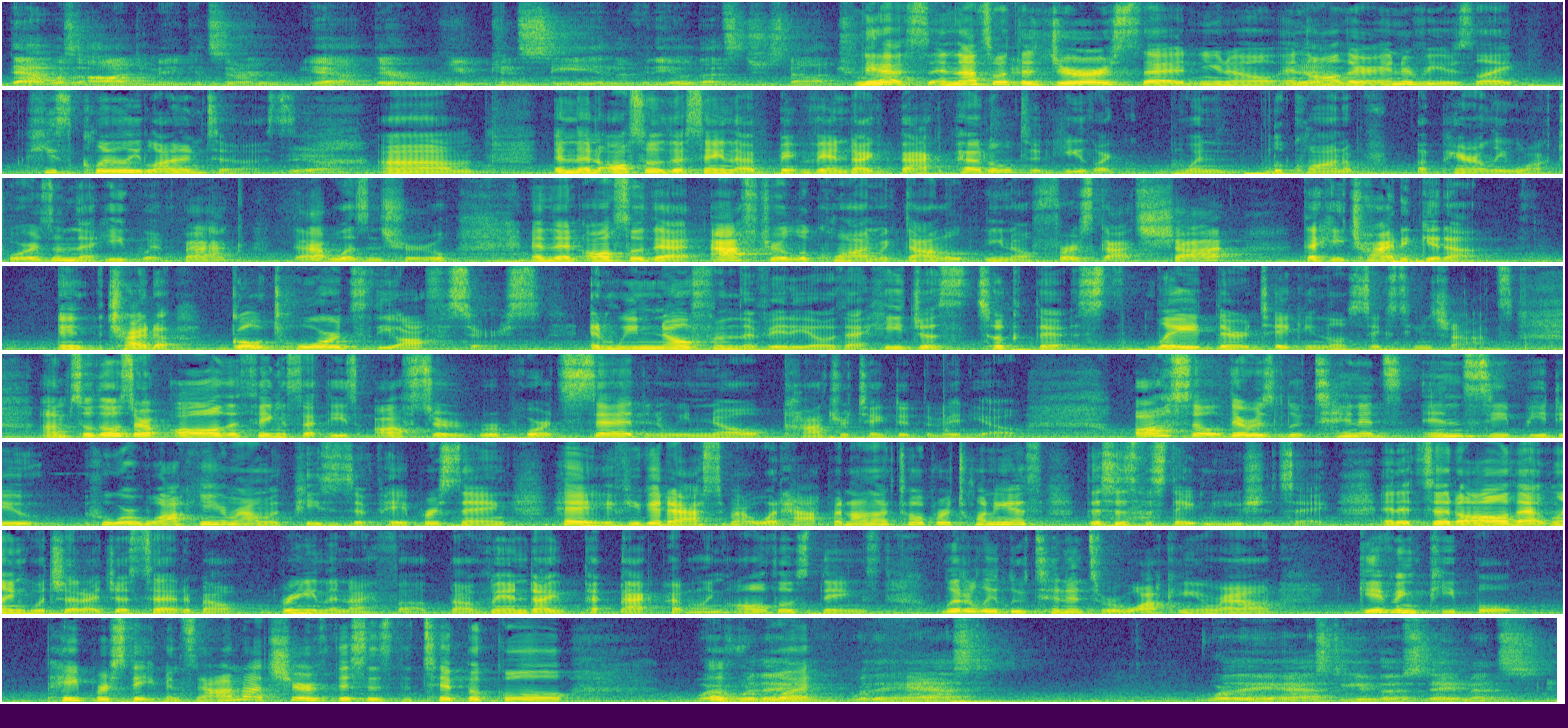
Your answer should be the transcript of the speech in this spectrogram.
that was odd to me considering, yeah, there, you can see in the video that's just not true. Yes, and that's what the jurors said. You know, in all their interviews, like he's clearly lying to us. Yeah. Um, and then also the saying that Van Dyke backpedaled and he like when Laquan ap- apparently walked towards him that he went back. That wasn't true. Mm-hmm. And then also that after Laquan McDonald, you know, first got shot, that he tried to get up and try to go towards the officers. And we know from the video that he just took this, laid there taking those 16 shots. Um, so those are all the things that these officer reports said, and we know contradicted the video. Also, there was lieutenants in CPD who were walking around with pieces of paper saying, "Hey, if you get asked about what happened on October 20th, this is the statement you should say." And it said all that language that I just said about bringing the knife up, about Van Dyke backpedaling, all those things. Literally, lieutenants were walking around giving people paper statements. Now, I'm not sure if this is the typical Were, of were they what. were they asked were they asked to give those statements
